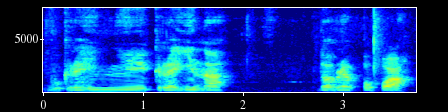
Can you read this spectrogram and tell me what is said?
В Україні країна. Добре, попа.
